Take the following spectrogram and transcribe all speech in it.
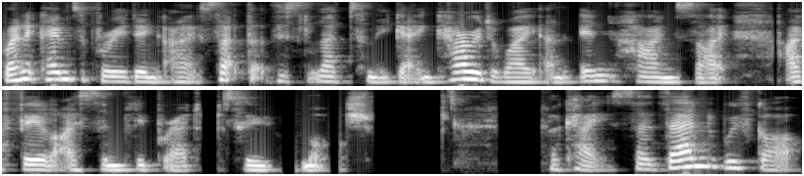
when it came to breeding i accept that this led to me getting carried away and in hindsight i feel i simply bred too much Okay, so then we've got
